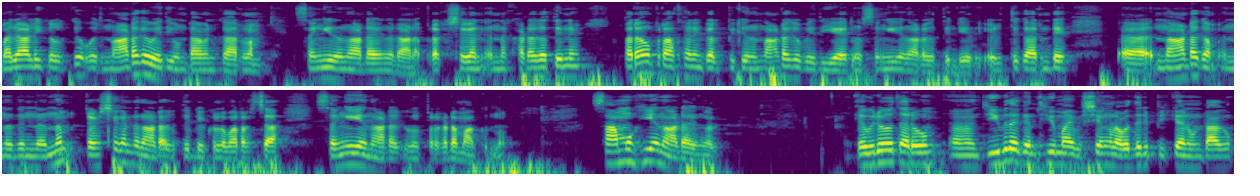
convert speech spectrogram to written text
മലയാളികൾക്ക് ഒരു നാടകവേദി ഉണ്ടാവാൻ കാരണം സംഗീത നാടകങ്ങളാണ്. പ്രേക്ഷകൻ എന്ന ഘടകത്തിന് പരമപ്രാധാന്യം കൽപ്പിക്കുന്ന നാടകവേദിയായിരുന്നു സംഗീത നാടകത്തിന്റേത്. എഴുത്തുകാരന്റെ നാടകം എന്നതിൽ നിന്നും പ്രേക്ഷകന്റെ നാടകത്തിലേക്കുള്ള വളർച്ച സംഗീത നാടകങ്ങൾ പ്രകടമാക്കുന്നു. സാമൂഹിക നാടകങ്ങൾ. ഗൗരവതരവും ജീവിതഗന്ധിയുമായ വിഷയങ്ങൾ അവതരിപ്പിക്കാനുണ്ടാകും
